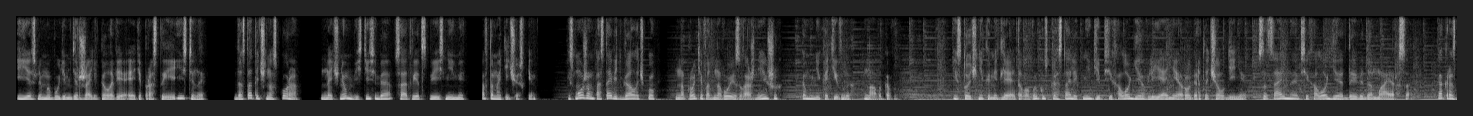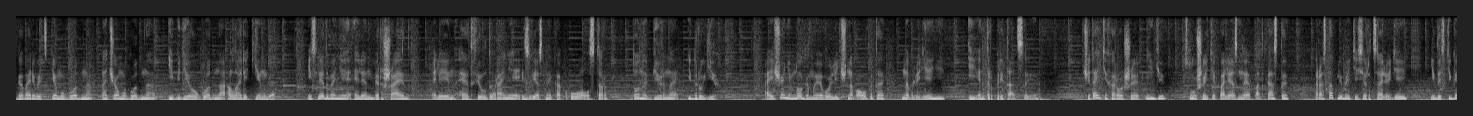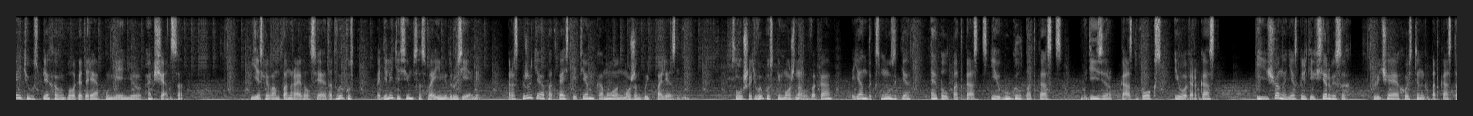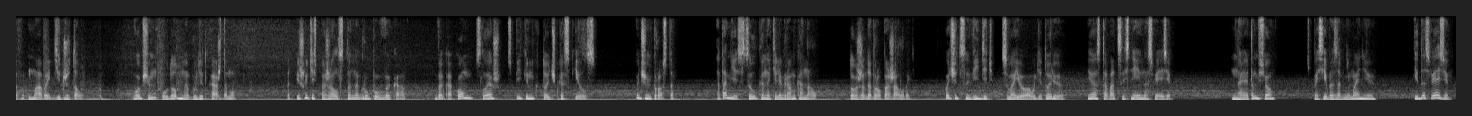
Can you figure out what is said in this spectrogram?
И если мы будем держать в голове эти простые истины, достаточно скоро начнем вести себя в соответствии с ними автоматически и сможем поставить галочку напротив одного из важнейших коммуникативных навыков. Источниками для этого выпуска стали книги «Психология влияния» Роберта Чалдини, «Социальная психология» Дэвида Майерса, «Как разговаривать с кем угодно, о чем угодно и где угодно» Ларри Кинга, исследования Элен Бершайд, Элейн Хэтфилд, ранее известной как Уолстер, Дона Бирна и других – а еще немного моего личного опыта, наблюдений и интерпретации. Читайте хорошие книги, слушайте полезные подкасты, растапливайте сердца людей и достигайте успехов благодаря умению общаться. Если вам понравился этот выпуск, поделитесь им со своими друзьями. Расскажите о подкасте тем, кому он может быть полезным. Слушать выпуски можно в ВК, Яндекс Музыке, Apple Podcasts и Google Podcasts, в Deezer, CastBox и Overcast – и еще на нескольких сервисах, включая хостинг подкастов Mave Digital. В общем, удобно будет каждому. Подпишитесь, пожалуйста, на группу в ВК vk.com slash speaking.skills. Очень просто. А там есть ссылка на телеграм-канал. Тоже добро пожаловать. Хочется видеть свою аудиторию и оставаться с ней на связи. На этом все. Спасибо за внимание и до связи.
